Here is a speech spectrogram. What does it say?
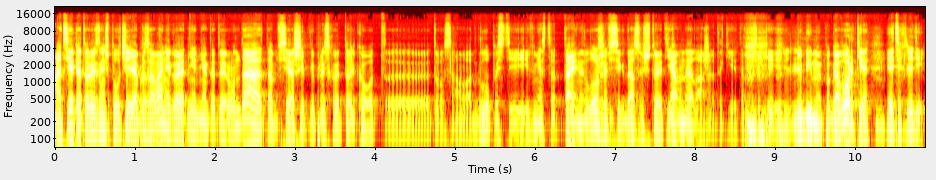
А те, которые, значит, получили образование, говорят, нет-нет, это ерунда, там все ошибки происходят только вот э, этого самого от глупости, и вместо тайной ложи всегда существует явная лажа. Такие там всякие любимые поговорки этих людей.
